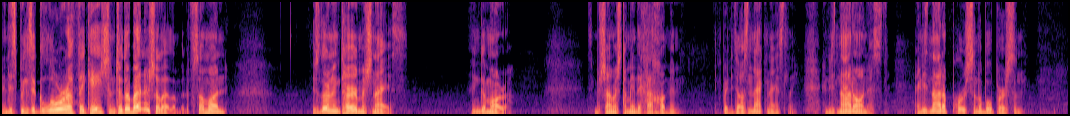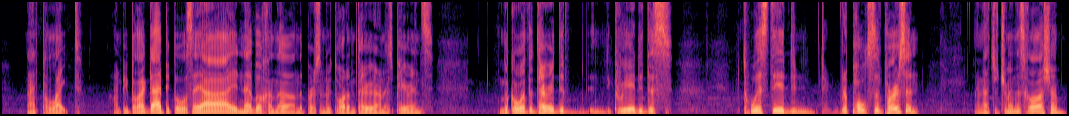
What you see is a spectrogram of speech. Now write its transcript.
And this brings a glorification to the Rebbeinu Shalom. But if someone is learning Torah Mishnayis and Gemara, but he doesn't act nicely, and he's not honest, and he's not a personable person, not polite, on people like that. People will say, ah, Nebuch on the, on the person who taught him Torah, on his parents. Look at what the Torah did, created this twisted, repulsive person. And that's a tremendous Chil Hashem.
